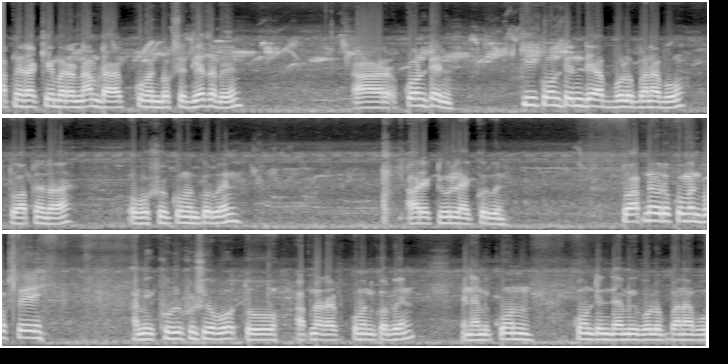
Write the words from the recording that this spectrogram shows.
আপনারা ক্যামেরার নামটা কমেন্ট বক্সে দেওয়া যাবেন। আর কন্টেন্ট কি কন্টেন্ট দেওয়া ব্লগ বানাবো, তো আপনারা অবশ্যই কমেন্ট করবেন। আর একটু লাইক করবেন। তো আপনারা কমেন্ট বক্সে আমি খুবই খুশি হব, তো আপনারা কমেন্ট করবেন। মানে আমি কোন কন্টেন্ট দিয়ে আমি ব্লগ বানাবো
